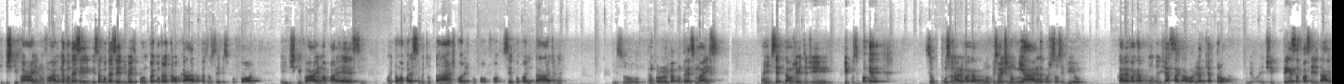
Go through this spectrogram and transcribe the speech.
que diz que vai e não vai. O que acontece, isso acontece de vez em quando. Vai contratar o cara para fazer um serviço por fora, ele diz que vai e não aparece, ou então aparece muito tarde, fora de ser pontualidade, né? Isso é um problema que acontece, mas a gente sempre dá um jeito de, de conseguir. Porque se um funcionário é vagabundo, principalmente na minha área da construção civil, o cara é vagabundo, ele já sai na hora, já, já troca. entendeu? A gente tem essa facilidade.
